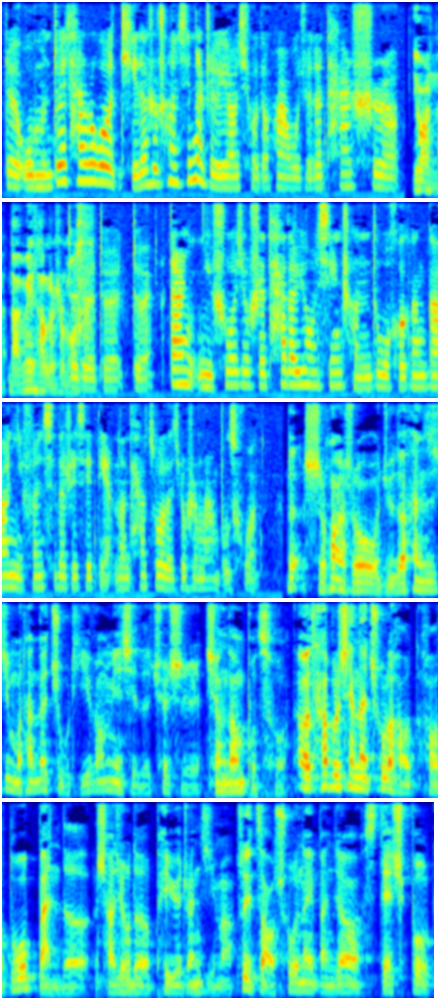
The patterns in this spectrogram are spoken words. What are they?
对我们对他如果提的是创新的这个要求的话，我觉得他是有点难难为他了，是吗？对对对对。但是你说就是他的用心程度和刚刚你分析的这些点，那他做的就是蛮不错的。那实话说，我觉得汉斯季默他在主题方面写的确实相当不错。呃，他不是现在出了好好多版的沙丘的配乐专辑吗？最早出的那一版叫 Sketchbook，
